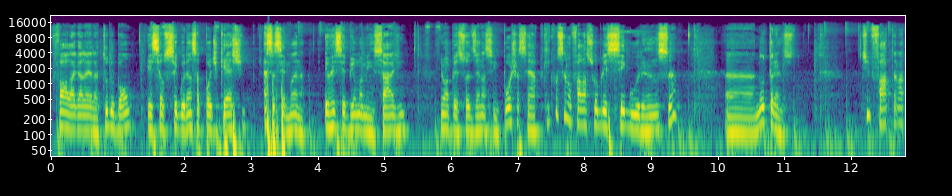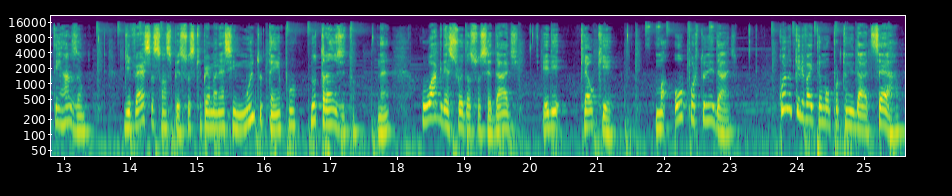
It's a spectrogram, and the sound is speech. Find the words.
Fala galera, tudo bom? Esse é o Segurança Podcast. Essa semana eu recebi uma mensagem de uma pessoa dizendo assim: Poxa, Serra, por que você não fala sobre segurança uh, no trânsito? De fato, ela tem razão. Diversas são as pessoas que permanecem muito tempo no trânsito, né? O agressor da sociedade, ele quer o quê? Uma oportunidade. Quando que ele vai ter uma oportunidade, Serra?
